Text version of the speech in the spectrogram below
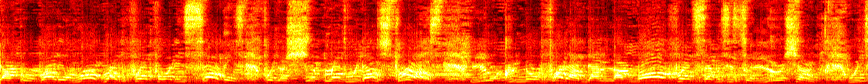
that provide a worldwide freight forwarding service for your shipment without stress, look no further than Labor freight services solution with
